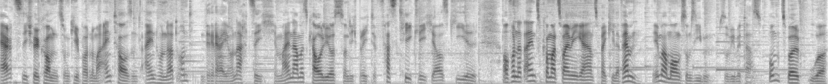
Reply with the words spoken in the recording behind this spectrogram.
Herzlich willkommen zum Kielpot Nummer 1183. Mein Name ist Kaulius und ich berichte fast täglich aus Kiel auf 101,2 MHz bei Kiel FM, immer morgens um 7 sowie mittags um 12 Uhr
